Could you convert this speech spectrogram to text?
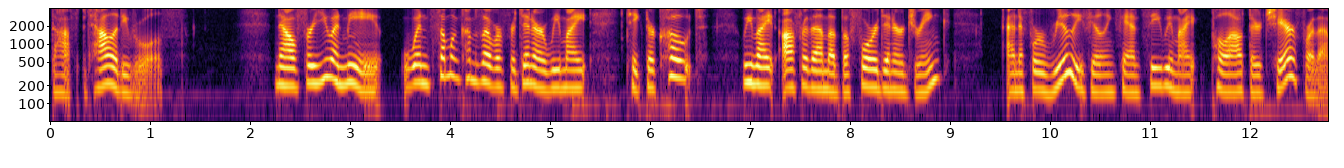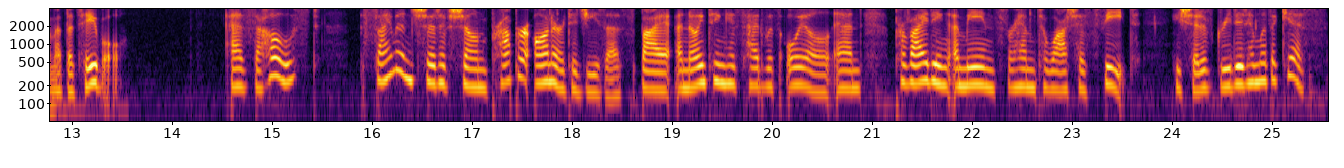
the hospitality rules. Now, for you and me, when someone comes over for dinner, we might take their coat, we might offer them a before dinner drink, and if we're really feeling fancy, we might pull out their chair for them at the table. As the host, Simon should have shown proper honor to Jesus by anointing his head with oil and providing a means for him to wash his feet. He should have greeted him with a kiss.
